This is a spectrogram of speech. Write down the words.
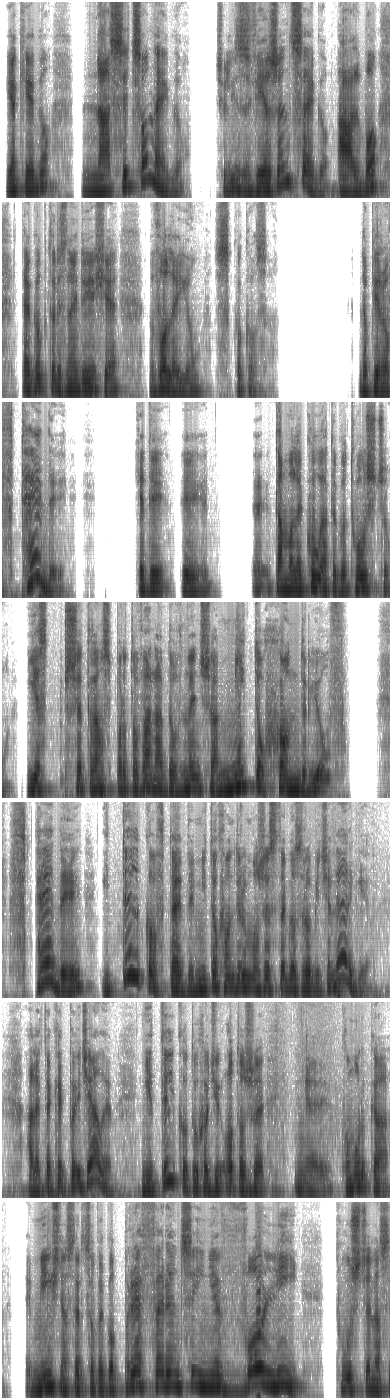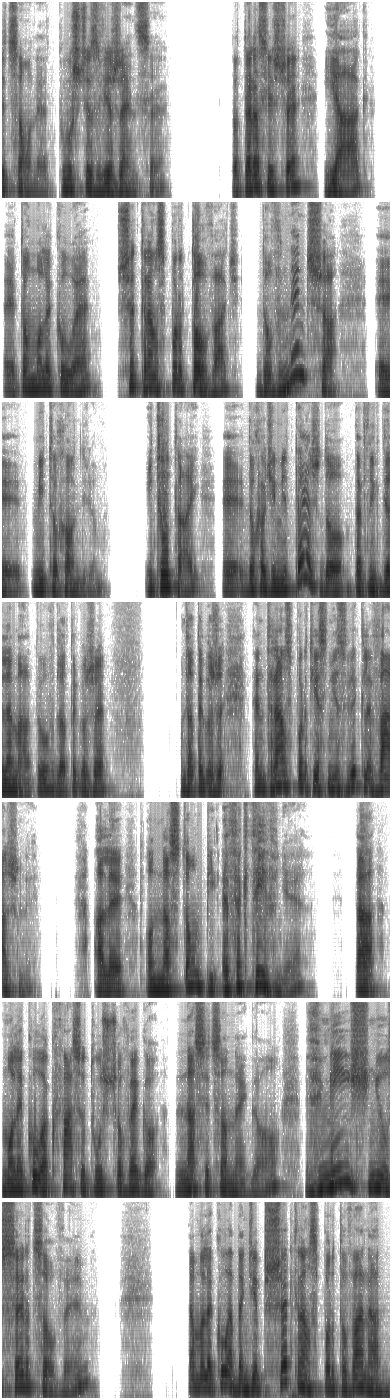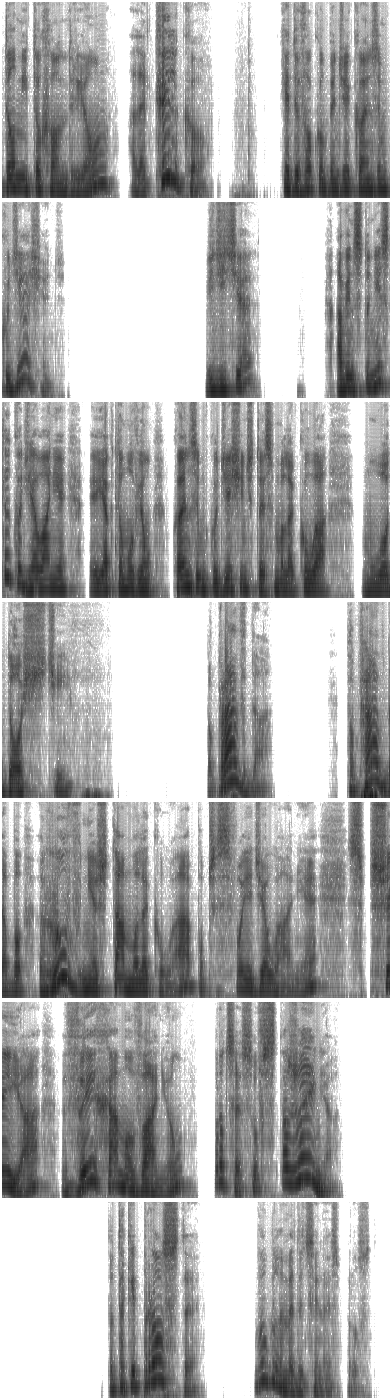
Jakiego? Nasyconego, czyli zwierzęcego, albo tego, który znajduje się w oleju z kokosa. Dopiero wtedy, kiedy y, y, ta molekuła tego tłuszczu jest przetransportowana do wnętrza mitochondriów, wtedy i tylko wtedy mitochondrium może z tego zrobić energię. Ale tak jak powiedziałem, nie tylko tu chodzi o to, że e, komórka mięśnia sercowego preferencyjnie woli tłuszcze nasycone, tłuszcze zwierzęce. To teraz jeszcze jak e, tą molekułę przetransportować do wnętrza e, mitochondrium. I tutaj e, dochodzimy też do pewnych dylematów, dlatego że, dlatego że ten transport jest niezwykle ważny, ale on nastąpi efektywnie ta molekuła kwasu tłuszczowego nasyconego w mięśniu sercowym, ta molekuła będzie przetransportowana do mitochondrium, ale tylko kiedy wokół będzie koenzym Q10. Widzicie? A więc to nie jest tylko działanie, jak to mówią, koenzym Q10 to jest molekuła młodości. To prawda. To prawda, bo również ta molekuła poprzez swoje działanie sprzyja wyhamowaniu procesów starzenia. To takie proste. W ogóle medycyna jest prosta.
